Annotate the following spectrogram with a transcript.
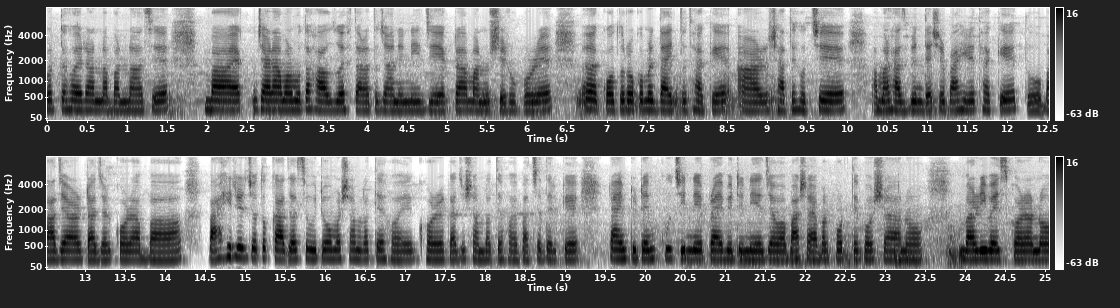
করতে হয় রান্না বান্না আছে। বা যারা আমার মতো হাউস ওয়াইফ তারা তো জানেনি যে একটা মানুষের উপরে কত রকমের দায়িত্ব থাকে। আর সাথে হচ্ছে আমার হাজবেন্ড দেশের বাহিরে থাকে, তো বাজার টাজার করা বা বাহিরের যত কাজ আছে ওইটাও আমার সামলাতে হয়, ঘরের কাজও সামলাতে হয়। বাচ্চাদেরকে টাইম টু টাইম কোচিংয়ে প্রাইভেটে নিয়ে যাওয়া, বাসায় আবার পড়তে বসানো বা রিভাইজ করানো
